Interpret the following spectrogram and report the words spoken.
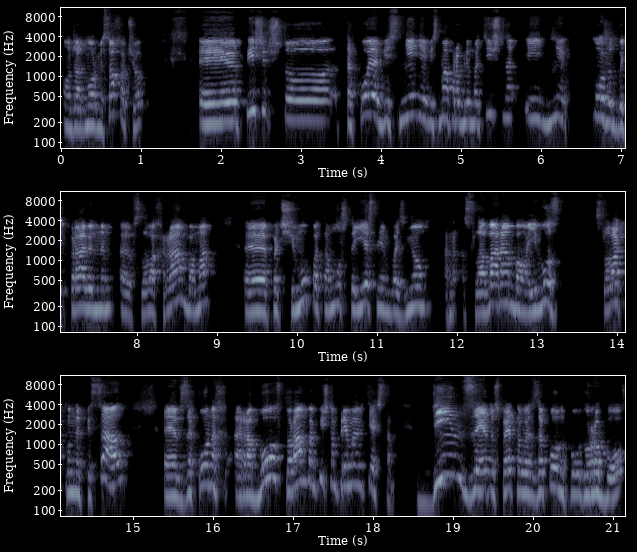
он же Адмор Мисохачев, э, пишет, что такое объяснение весьма проблематично и не может быть правильным э, в словах Рамбама. Э, почему? Потому что если мы возьмем слова Рамбама, его слова, как он написал, э, в законах рабов, то Рамбам пишет нам прямым текстом. Динзе, то есть по этому закону по поводу рабов,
